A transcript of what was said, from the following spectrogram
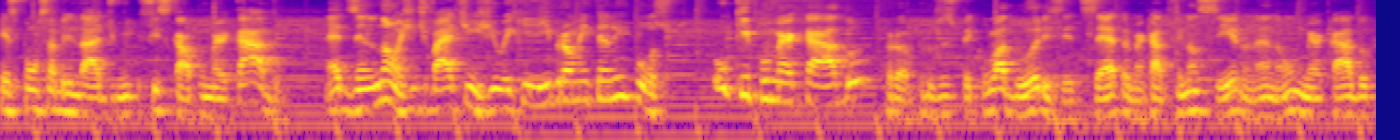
responsabilidade fiscal para o mercado, é, dizendo não, a gente vai atingir o equilíbrio aumentando o imposto. O que para o mercado, para os especuladores, etc., mercado financeiro, né? Não o mercado.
